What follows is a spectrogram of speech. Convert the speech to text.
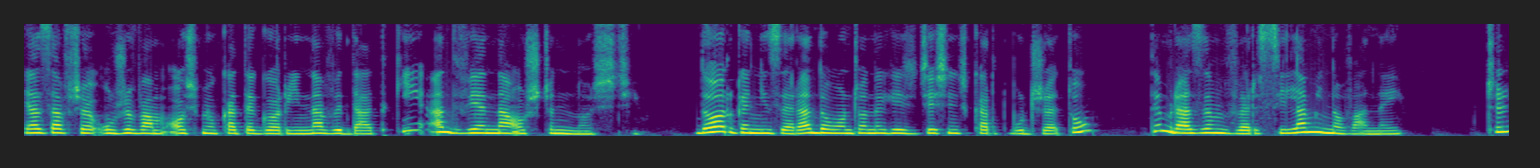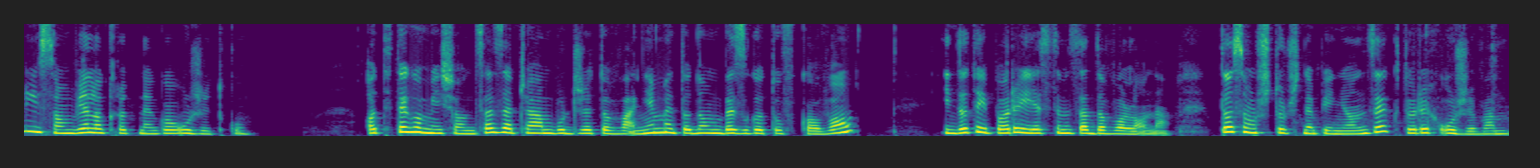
Ja zawsze używam 8 kategorii na wydatki, a dwie na oszczędności. Do organizera dołączonych jest 10 kart budżetu, tym razem w wersji laminowanej, czyli są wielokrotnego użytku. Od tego miesiąca zaczęłam budżetowanie metodą bezgotówkową i do tej pory jestem zadowolona. To są sztuczne pieniądze, których używam.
